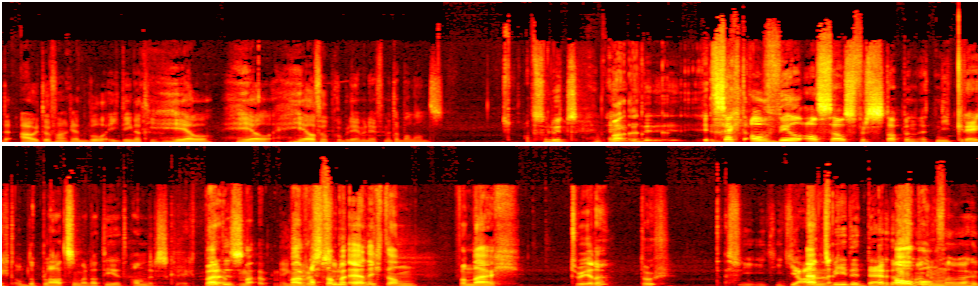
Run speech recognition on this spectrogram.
de auto van Red Bull, ik denk dat hij heel, heel, heel veel problemen heeft met de balans. Absoluut. Maar- de- het zegt al veel als zelfs Verstappen het niet krijgt op de plaatsen, maar dat hij het anders krijgt. Maar, dat is, maar, Verstappen eindigt dan vandaag tweede, toch? Ja, en tweede, derde. Albon- van Albon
